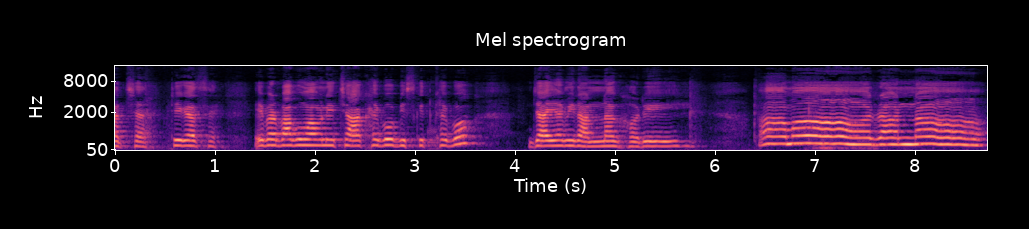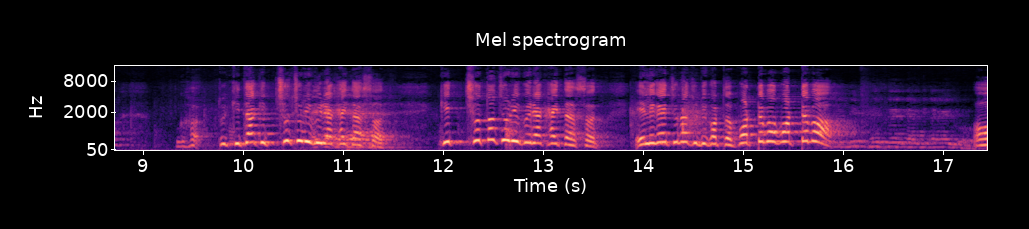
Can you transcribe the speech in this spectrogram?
আচ্ছা ঠিক আছে। এবার বাবু মামনি চা খাইবো বিস্কিট খাইবো। যাই আমি রান্নাঘরে। আমার রান্না ঘর তুই কিতা কিচ্ছু চুরি কইরা খাইতাস কিচ্ছু তো চুরি কইরা খাইতাস এলিগাই চুরা চুরি করতো। পড়তে পড়তে ও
